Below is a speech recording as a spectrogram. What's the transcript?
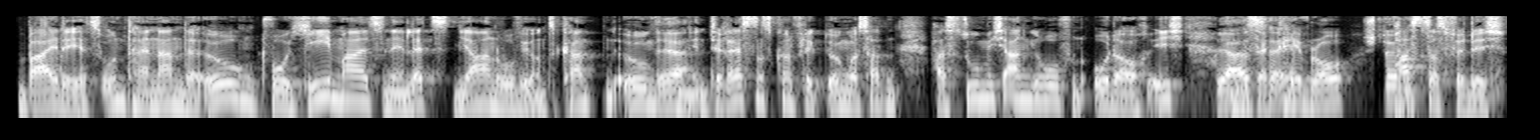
beide jetzt untereinander irgendwo jemals in den letzten Jahren, wo wir uns kannten, irgendeinen Ja. Interessenskonflikt, irgendwas hatten, hast du mich angerufen oder auch ich Ja, und gesagt, hey Bro, Stimmt. passt das für dich?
